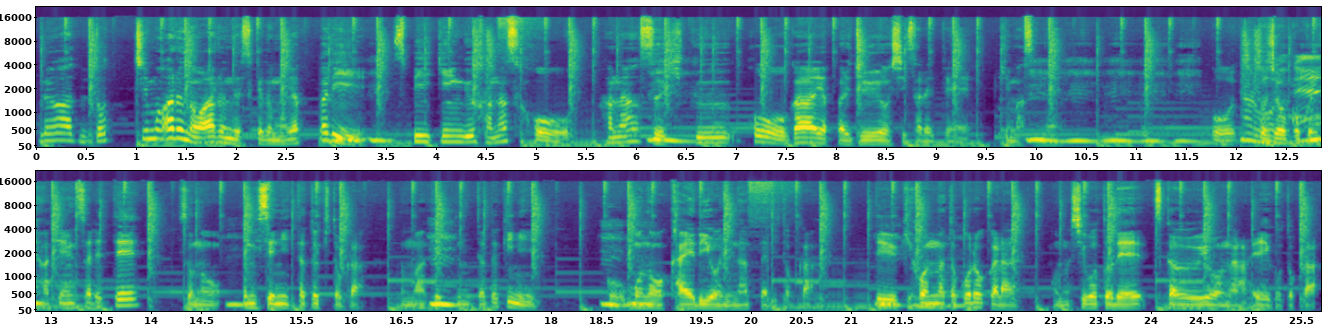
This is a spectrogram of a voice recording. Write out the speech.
これはどっちもあるのはあるんですけどもやっぱりスピーキング話す方話す聞く方がやっぱり重要視されてきますね。こう途上国に派遣されてそのお店に行った時とかマーケットに行った時にこう物を買えるようになったりとかっていう基本なところからこの仕事で使うような英語とか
